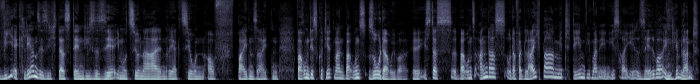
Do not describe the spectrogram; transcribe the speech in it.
wie erklären Sie sich das denn, diese sehr emotionalen Reaktionen auf beiden Seiten? Warum diskutiert man bei uns so darüber? Äh, ist das äh, bei uns anders oder vergleichbar mit dem, wie man in Israel selber, in dem Land,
